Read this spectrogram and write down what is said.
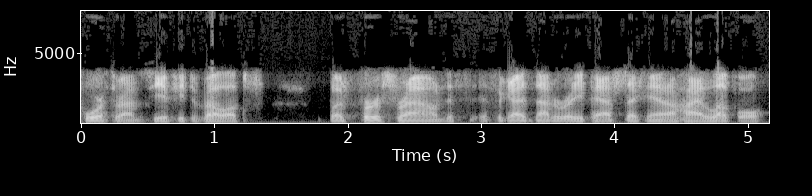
Fourth round, see if he develops. But first round, if if a guy's not already pass checking at a high level,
